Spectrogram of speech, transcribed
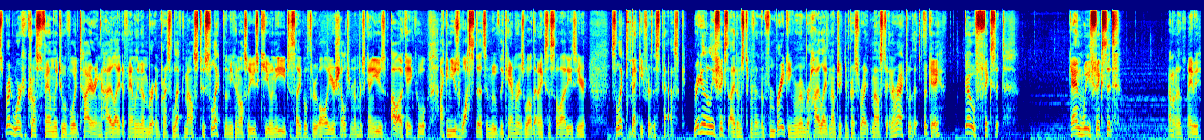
Spread work across the family to avoid tiring. Highlight a family member and press left mouse to select them. You can also use Q and E to cycle through all your shelter members. Can I use... Oh, okay, cool. I can use WASD to move the camera as well. That makes this a lot easier. Select Becky for this task. Regularly fix items to prevent them from breaking. Remember, highlight an object and press right mouse to interact with it. Okay, go fix it. Can we fix it? I don't know, maybe.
